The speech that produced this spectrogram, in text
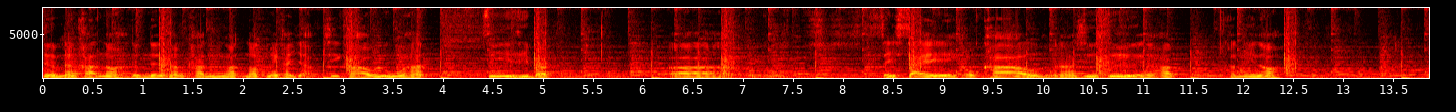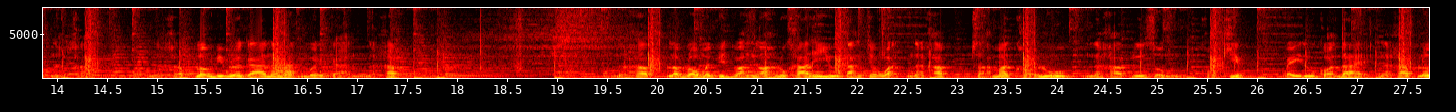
เดิมๆทั้งคันเนาะเดิมๆทั้งคันน็อตน็อตไม่ขยับสีขาวหรูฮะสีที่แบบใสๆขาวๆนะซื่อๆนะครับคันนี้เนาะนะครับนะครับ เรามีบริการนะฮะบริการนะครับ นะครับรับรองไม่ผิดหวังเนาะลูกค้าที่อยู่ต่างจังหวัดนะครับ สามารถขอรูปนะครับ หรือส่งขอคลิปไปดูก่อนได้นะครับ เรา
